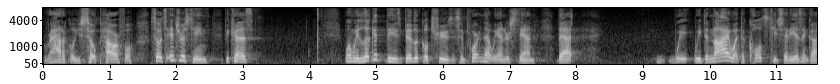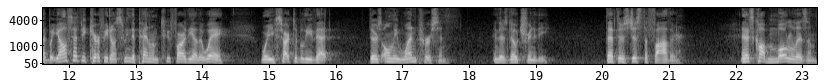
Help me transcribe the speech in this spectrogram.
radical. You're so powerful. So it's interesting because when we look at these biblical truths, it's important that we understand that we, we deny what the cults teach that he isn't God, but you also have to be careful you don't swing the pendulum too far the other way, where you start to believe that there's only one person and there's no Trinity, that there's just the Father. And it's called modalism.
